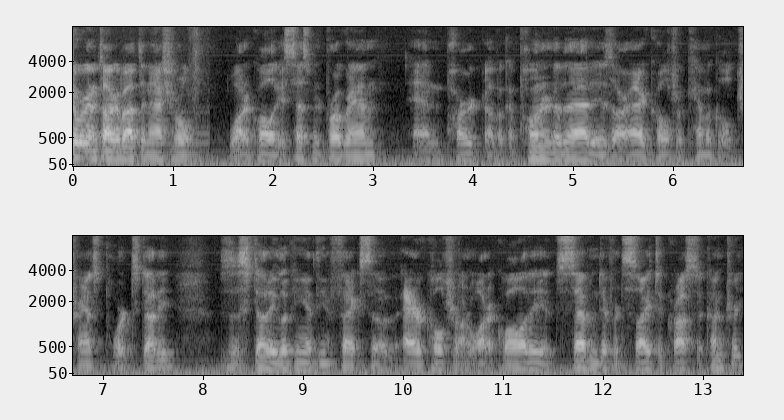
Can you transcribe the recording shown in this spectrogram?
about the National Water Quality Assessment Program, and part of a component of that is our agricultural chemical transport study. This is a study looking at the effects of agriculture on water quality at seven different sites across the country.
